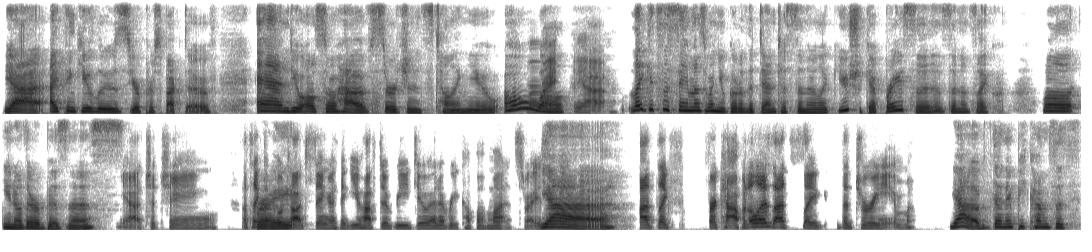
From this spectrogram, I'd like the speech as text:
Yeah, I think you lose your perspective. And you also have surgeons telling you, oh, Right. well, Yeah. like it's the same as when you go to the dentist and they're like, you should get braces. And it's like, well, you know, they're a business. Yeah. Cha-ching. That's like Right. the Botox thing. I think you have to redo it every couple of months, right? So Yeah. that's like for capitalists, that's like the dream. Yeah. Then it becomes as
